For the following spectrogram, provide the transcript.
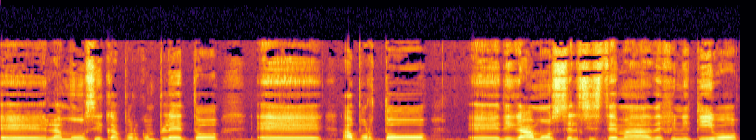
eh, la música por completo, eh, aportó, eh, digamos, el sistema definitivo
